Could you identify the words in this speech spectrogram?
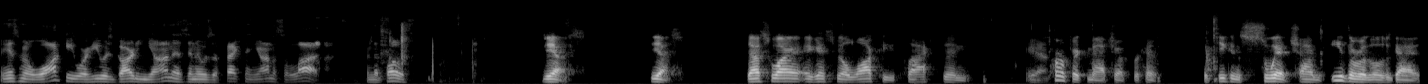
against Milwaukee, where he was guarding Giannis, and it was affecting Giannis a lot in the post. Yes, yes. That's why against Milwaukee, Claxton Yeah, perfect matchup for him. If he can switch on either of those guys,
